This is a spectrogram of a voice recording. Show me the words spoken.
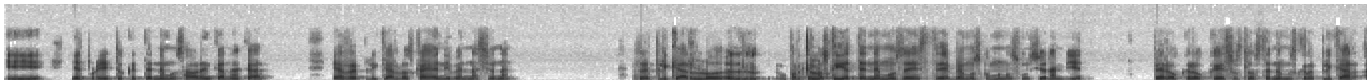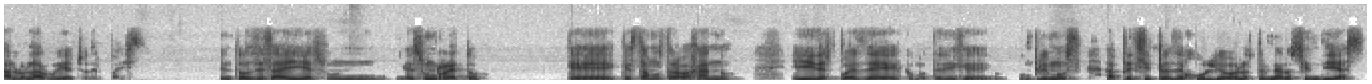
y, el proyecto que tenemos ahora en Canacar es replicar los que hay a nivel nacional. Replicarlo, porque los que ya tenemos, este, vemos cómo nos funcionan bien, pero creo que esos los tenemos que replicar a lo largo y ancho del país. Entonces ahí es un, es un reto que, que estamos trabajando y después de, como te dije, cumplimos a principios de julio los primeros 100 días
